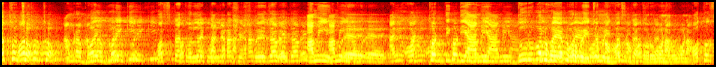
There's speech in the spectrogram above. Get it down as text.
অথচ আমরা ভয় করি কি হজটা করলে টাকাটা শেষ হয়ে যাবে। আমি আমি আমি অর্থর দিক দিয়ে আমি আমি দুর্বল হয়ে পড়ব এই জন্য হজটা করব না। অথচ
